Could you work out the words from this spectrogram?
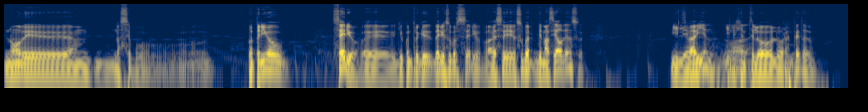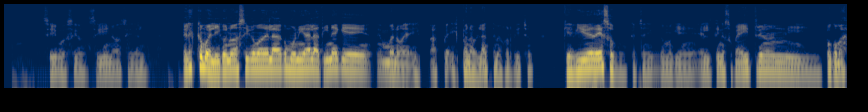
No de. Mm, no sé, contenido serio. Eh, yo encuentro que Darío es súper serio, a veces súper demasiado denso. Y le va bien, y la gente lo, lo, respeta. Sí, pues sí, sí, no, sí. Él, es como el icono así como de la comunidad latina que, bueno, hispanohablante, mejor dicho, que vive de eso, ¿cachai? Como que él tiene su Patreon y poco más,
